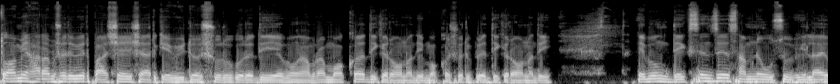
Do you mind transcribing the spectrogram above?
তো আমি হারাম শরীফের পাশে এসে আর কি ভিডিও শুরু করে দিই এবং আমরা মক্কার দিকে রওনা দিই, মক্কা শরীফের দিকে রওনা দিই। এবং দেখছেন যে সামনে উঁচু ভিলায়,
